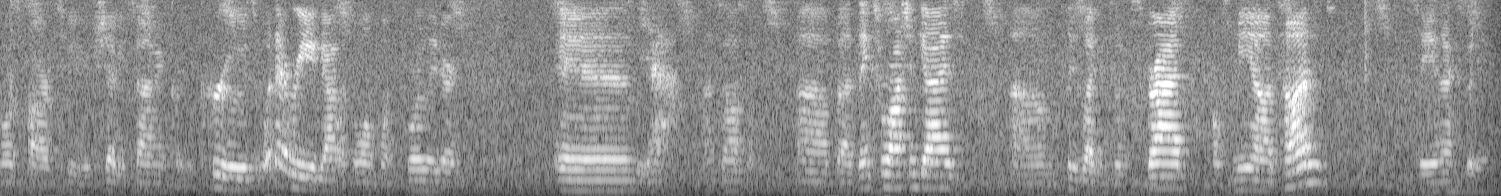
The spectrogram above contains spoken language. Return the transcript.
horsepower to your Chevy Sonic or your Cruze, whatever you got with the 1.4 liter. And yeah, that's awesome. Uh, but thanks for watching, guys. Um, please like and subscribe. Helps me out a ton. See you next video.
